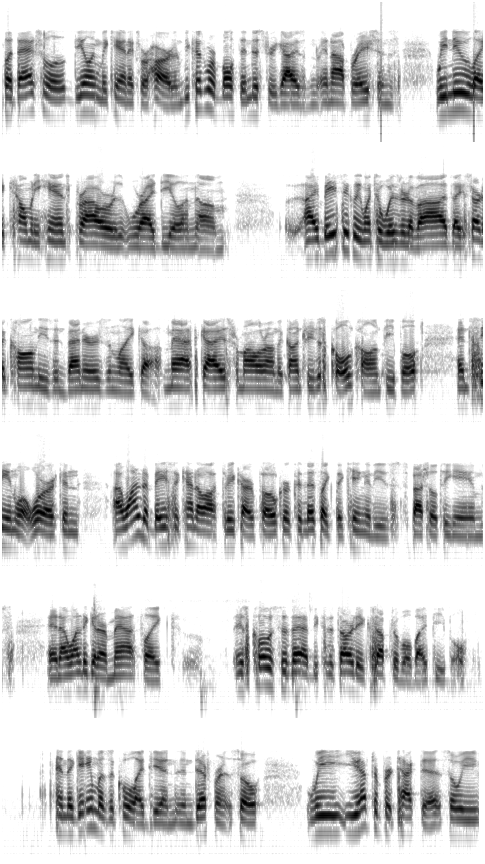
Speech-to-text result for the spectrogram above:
but the actual dealing mechanics were hard. And because we're both industry guys in, in operations, we knew like how many hands per hour were ideal. And um, I basically went to Wizard of Odds. I started calling these inventors and like uh, math guys from all around the country, just cold calling people and seeing what worked. And I wanted to base it kind of off three card poker because that's like the king of these specialty games. And I wanted to get our math like as close to that because it's already acceptable by people. And the game was a cool idea and, and different. So we you have to protect it. So we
